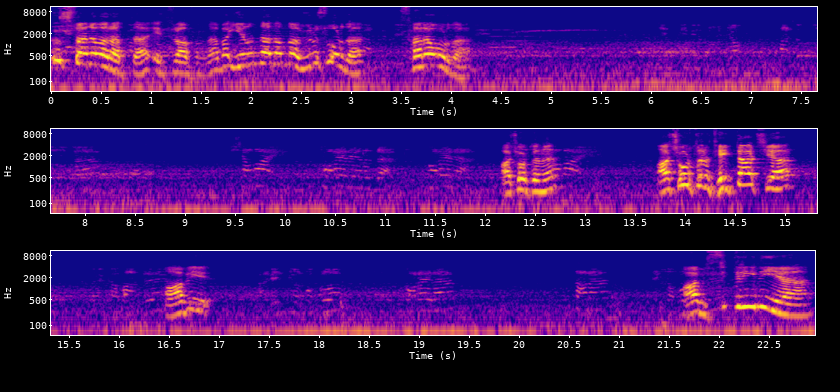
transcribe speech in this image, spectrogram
Üç tane var hatta etrafında. Bak yanında adamlar. Yunus orada. Sara orada. Aç ortanı. Aç ortanı. Tekte aç ya. Abi Abi siktirin gidin ya.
